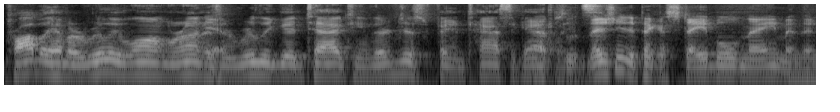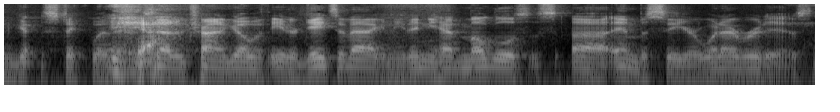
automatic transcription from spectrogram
probably have a really long run as a really good tag team. They're just fantastic Absolutely. athletes. They just need to pick a stable name and then get, stick with it Yeah. instead of trying to go with either Gates of Agony. Then you have Mogul's uh, Embassy or whatever it is.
